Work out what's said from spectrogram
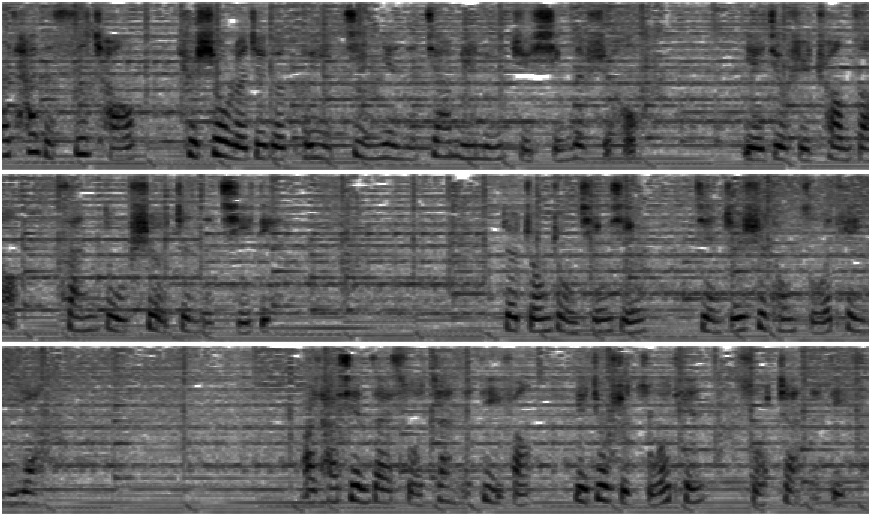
而他的思潮却受了这个可以纪念的加冕礼举行的时候，也就是创造三度摄政的起点。这种种情形简直是同昨天一样，而他现在所站的地方，也就是昨天所站的地方。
